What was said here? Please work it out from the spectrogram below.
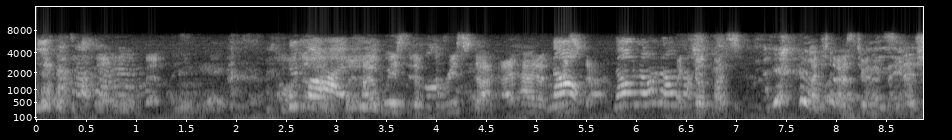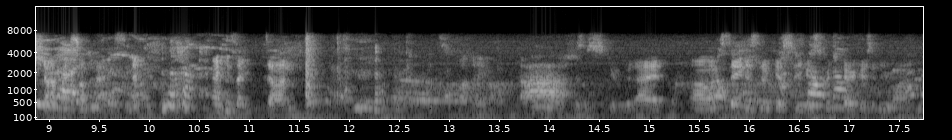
You're Yeah, a done. little bit. Goodbye. no. I wasted a three stock. I had a three No. stock. No, no, no, I no. killed myself. I, just, I was doing the thing and I shot died, myself you by accident. and he's like, done. That's funny. Ah, this is stupid. I, um, I'm staying as Lucas, so you can switch characters if you want.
